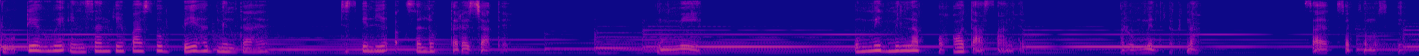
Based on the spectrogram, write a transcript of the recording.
टूटे हुए इंसान के पास वो बेहद मिलता है, जिसके लिए अक्सर लोग तरस जाते हैं। उम्मीद। उम्मीद मिलना बहुत आसान है, पर उम्मीद रखना शायद सबसे मुश्किल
